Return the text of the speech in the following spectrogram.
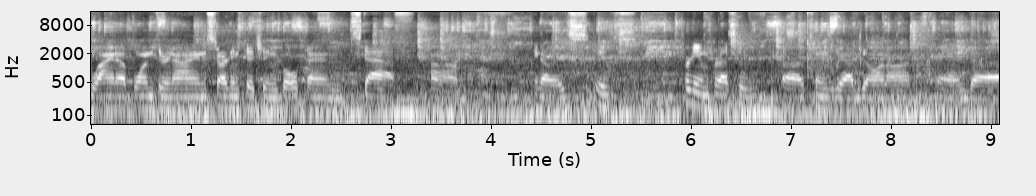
lineup one through nine, starting pitching, bullpen, staff. Um, you know, it's it's pretty impressive uh, things we have going on, and uh,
